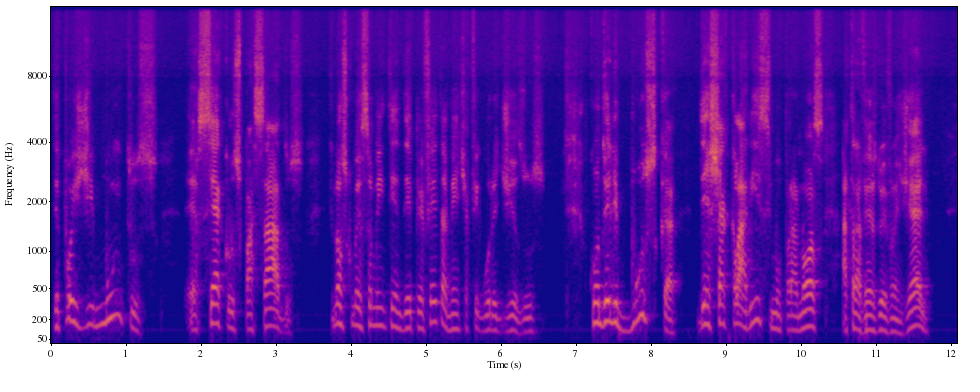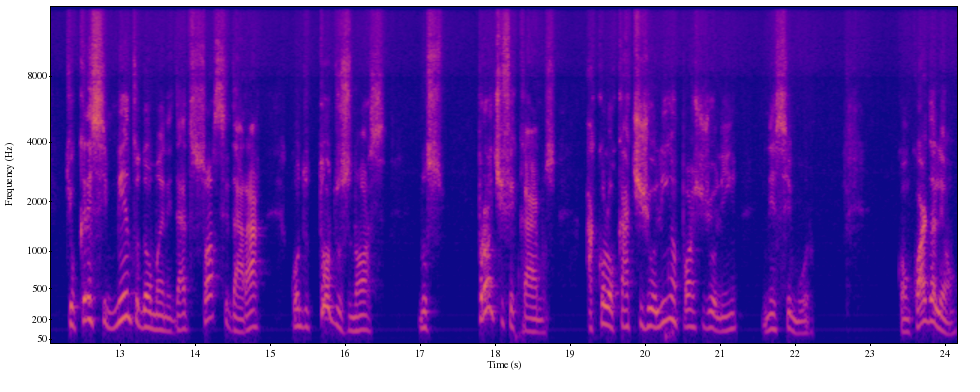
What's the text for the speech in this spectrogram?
depois de muitos é, séculos passados, que nós começamos a entender perfeitamente a figura de Jesus. Quando ele busca deixar claríssimo para nós, através do Evangelho, que o crescimento da humanidade só se dará quando todos nós nos prontificarmos a colocar tijolinho após tijolinho nesse muro. Concorda, Leão?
